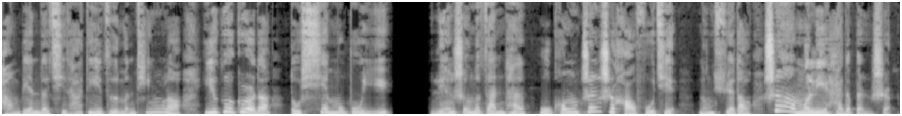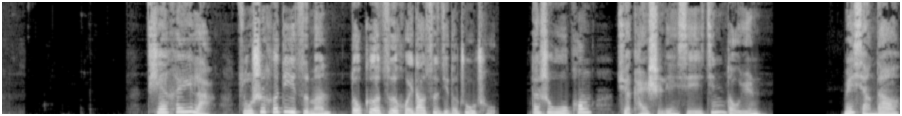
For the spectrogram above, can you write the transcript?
旁边的其他弟子们听了一个个的都羡慕不已，连声的赞叹：“悟空真是好福气，能学到这么厉害的本事。”天黑了，祖师和弟子们都各自回到自己的住处，但是悟空却开始练习筋斗云。没想到。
